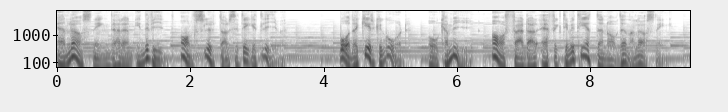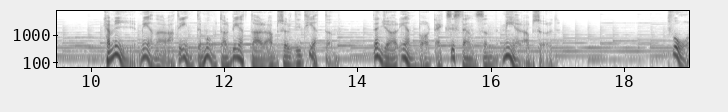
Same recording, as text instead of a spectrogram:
En lösning där en individ avslutar sitt eget liv. Både Kierkegaard och Camus avfärdar effektiviteten av denna lösning. Camus menar att det inte motarbetar absurditeten. Den gör enbart existensen mer absurd. 2.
